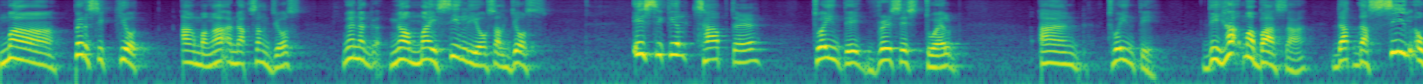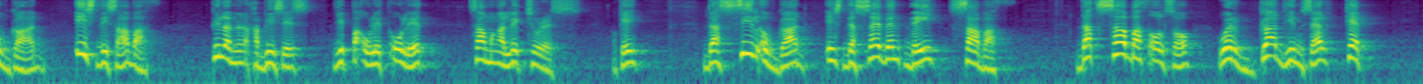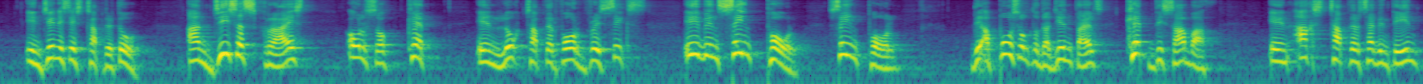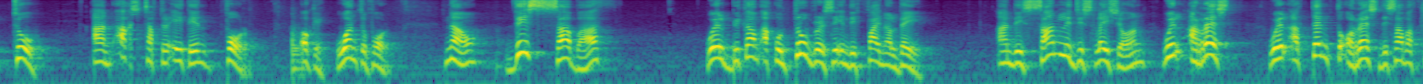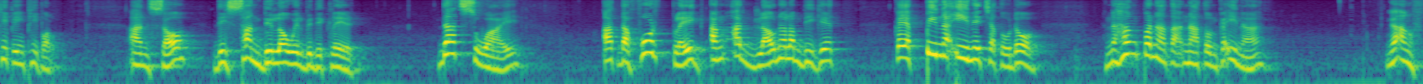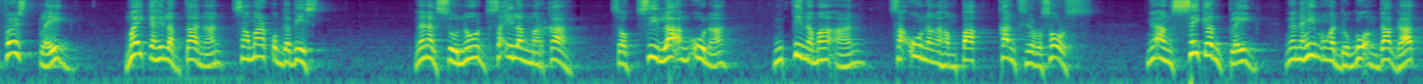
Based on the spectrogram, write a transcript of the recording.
ma-persecute ang mga anak sang Diyos nga, nag, nga may silyo sang Diyos. Ezekiel chapter 20 verses 12 and 20. Diha mabasa that the seal of God is the Sabbath. Pila na nakabisis, gipaulit-ulit sa mga lecturers. Okay? The seal of God is the seventh day Sabbath. That Sabbath also where God Himself kept in Genesis chapter 2. And Jesus Christ also kept in Luke chapter 4 verse 6. Even Saint Paul, Saint Paul, the apostle to the Gentiles, kept the Sabbath in Acts chapter 17, 2 and Acts chapter 18, 4. Okay, 1 to 4. Now, this Sabbath will become a controversy in the final day. And the Sun legislation will arrest, will attempt to arrest the Sabbath-keeping people. And so, the Sunday law will be declared. That's why, at the fourth plague, ang adlaw na lambigit. Kaya pinainit siya todo. Nahang panata naton kaina, nga ang first plague, may kahilabtanan sa mark of the beast nga nagsunod sa ilang marka. So, sila ang una, tinamaan sa unang hampak, cancerosaurs. Nga ang second plague, nga nahimo nga dugo ang dagat,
